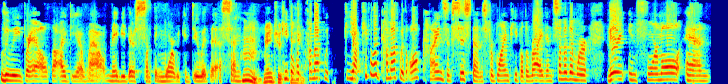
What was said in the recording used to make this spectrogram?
Louis Braille the idea, wow, maybe there's something more we could do with this. And hmm, interesting. people had come up with yeah, people had come up with all kinds of systems for blind people to write, and some of them were very informal and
